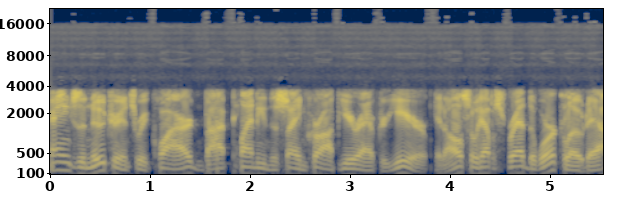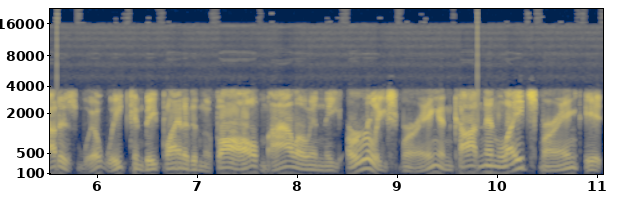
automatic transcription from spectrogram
change the nutrients required by planting the same crop year after year. It also helps spread the workload out as well. Wheat can be planted in the fall, milo in the early spring, and cotton in late spring. It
